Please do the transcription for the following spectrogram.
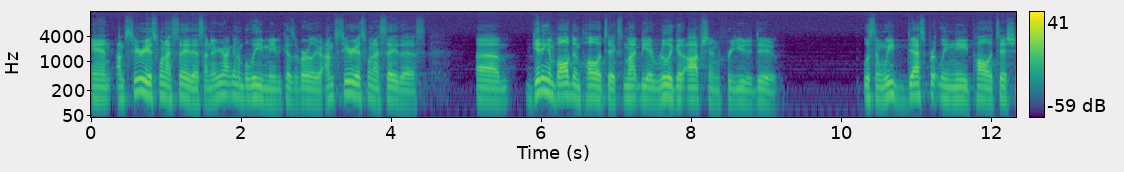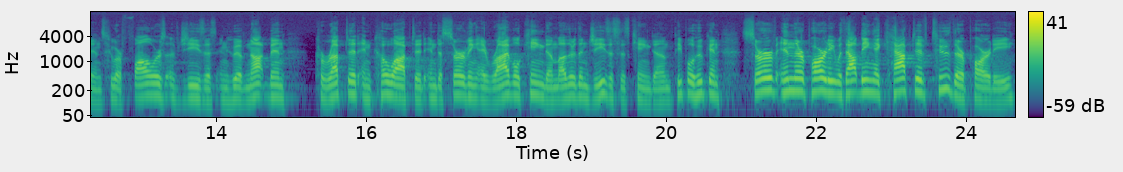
And I'm serious when I say this. I know you're not going to believe me because of earlier. I'm serious when I say this. Um, getting involved in politics might be a really good option for you to do. Listen, we desperately need politicians who are followers of Jesus and who have not been corrupted and co opted into serving a rival kingdom other than Jesus' kingdom, people who can serve in their party without being a captive to their party,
